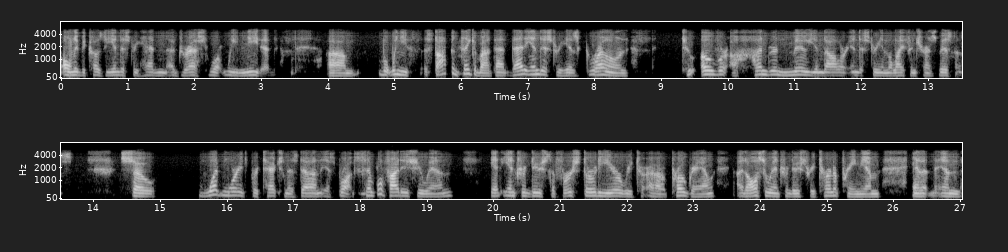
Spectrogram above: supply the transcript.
only because the industry hadn't addressed what we needed. Um, but when you stop and think about that, that industry has grown to over a hundred million dollar industry in the life insurance business. So what mortgage protection has done is brought simplified issue in. It introduced the first 30 year ret- uh, program. It also introduced return of premium. And, and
